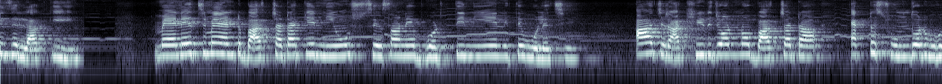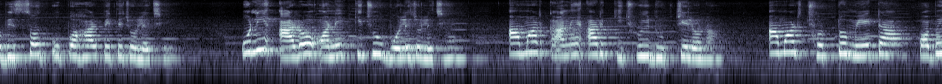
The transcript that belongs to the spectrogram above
is lucky management বাচ্চাটাকে নিউজ সেশনে ভর্তি নিয়ে নিতে বলেছে। আজ রাখির জন্য বাচ্চাটা একটা সুন্দর ভবিষ্যৎ উপহার পেতে চলেছে। উনি আরও অনেক কিছু বলে চলেছেন। আমার কানে আর কিছুই ঢুকছিল না। আমার ছোট্ট মেয়েটা কবে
